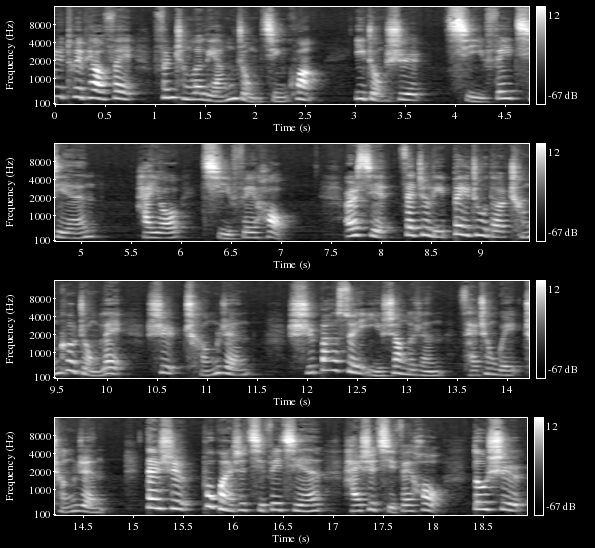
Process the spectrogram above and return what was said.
于退票费，分成了两种情况，一种是起飞前，还有起飞后。而且在这里备注的乘客种类是成人，十八岁以上的人才称为成人。但是不管是起飞前还是起飞后，都是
